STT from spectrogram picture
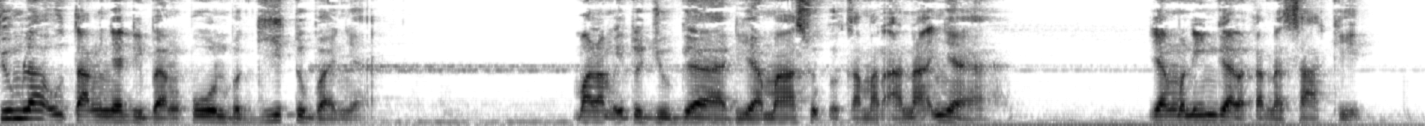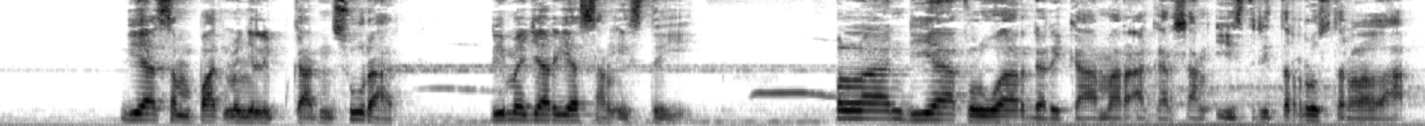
Jumlah utangnya di bank pun begitu banyak Malam itu juga dia masuk ke kamar anaknya yang meninggal karena sakit. Dia sempat menyelipkan surat di meja rias sang istri. Pelan dia keluar dari kamar agar sang istri terus terlelap.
